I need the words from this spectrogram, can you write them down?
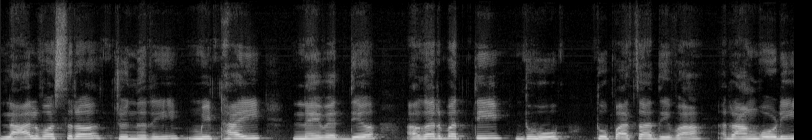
लाल वस्त्र चुनरी मिठाई नैवेद्य अगरबत्ती धूप तुपाचा दिवा रांगोळी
